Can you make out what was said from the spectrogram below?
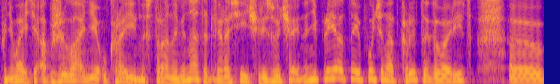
понимаете, обживание Украины странами НАТО для России чрезвычайно неприятно, и Путин открыто говорит, э,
